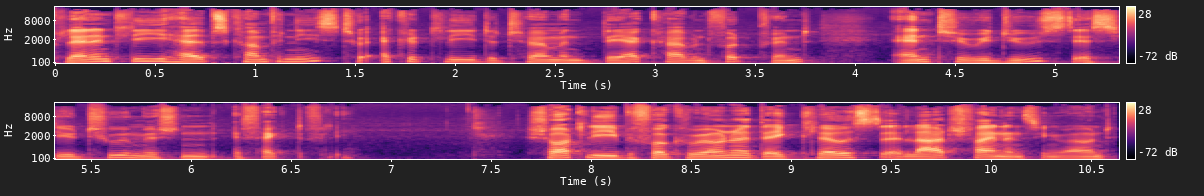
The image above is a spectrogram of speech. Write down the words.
Planetly helps companies to accurately determine their carbon footprint and to reduce their CO2 emission effectively. Shortly before Corona, they closed a large financing round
